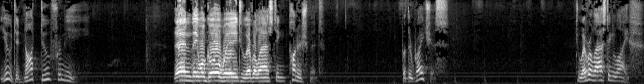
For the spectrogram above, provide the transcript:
you did not do for me. Then they will go away to everlasting punishment but the righteous to everlasting life.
